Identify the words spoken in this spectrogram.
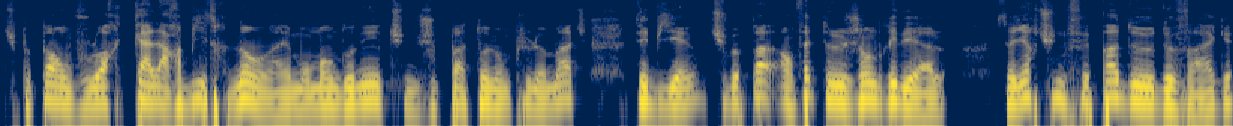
tu peux pas en vouloir qu'à l'arbitre. Non, à un moment donné, tu ne joues pas toi non plus le match. T'es bien. Tu veux pas. En fait, le gendre idéal. C'est-à-dire, tu ne fais pas de, de vagues.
